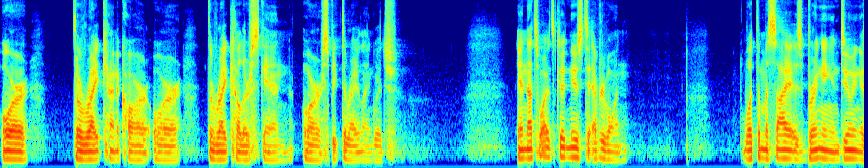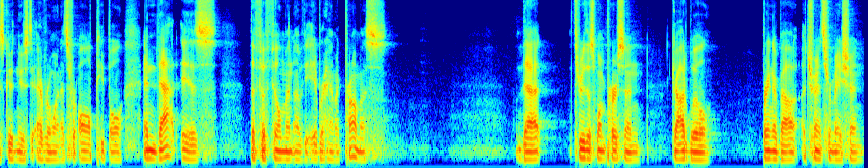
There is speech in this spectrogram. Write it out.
Or the right kind of car, or the right color skin, or speak the right language. And that's why it's good news to everyone. What the Messiah is bringing and doing is good news to everyone. It's for all people. And that is the fulfillment of the Abrahamic promise that through this one person, God will bring about a transformation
